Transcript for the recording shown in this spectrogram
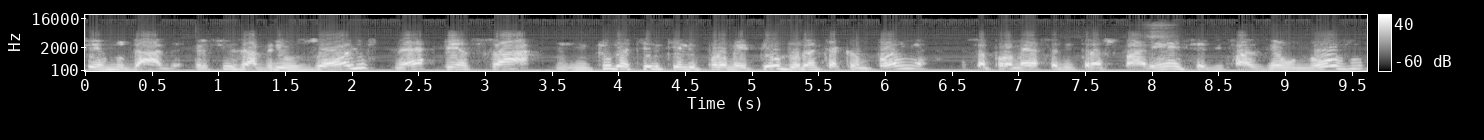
ser mudadas. Precisa abrir os olhos, né? Pensar em tudo aquilo que ele prometeu durante a campanha, essa promessa de transparência, de fazer o novo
